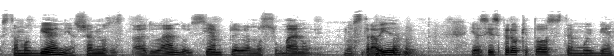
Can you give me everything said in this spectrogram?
estamos bien y Hashem nos está ayudando y siempre vemos su mano en nuestra vida. Y así espero que todos estén muy bien.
